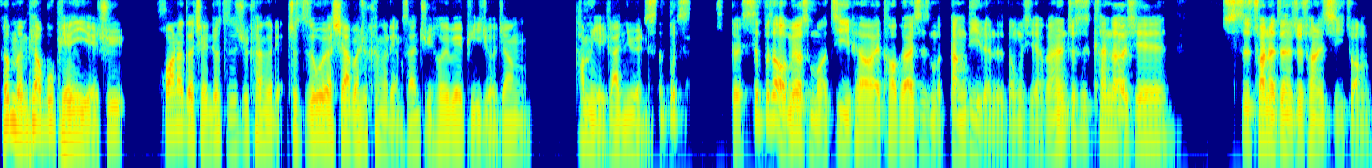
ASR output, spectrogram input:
可门票不便宜耶，去花那个钱就只是去看个两，就只是为了下班去看个两三局，喝一杯啤酒，这样他们也甘愿。是不？对，是不知道有没有什么季票还是套票还是什么当地人的东西啊？反正就是看到一些是穿的，真的就穿的西装，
